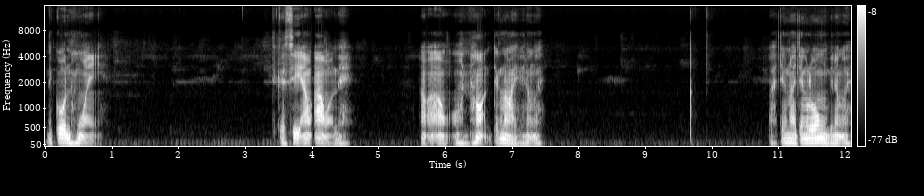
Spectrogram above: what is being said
ในโกนห้วยกระซีเอาเอาๆเนี่ยเอาเอาอาอ่อนห่อนจังหน่อยพี่น้องเอ้ยปจังหน่อยจังลงพี่น้องเอ้ย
